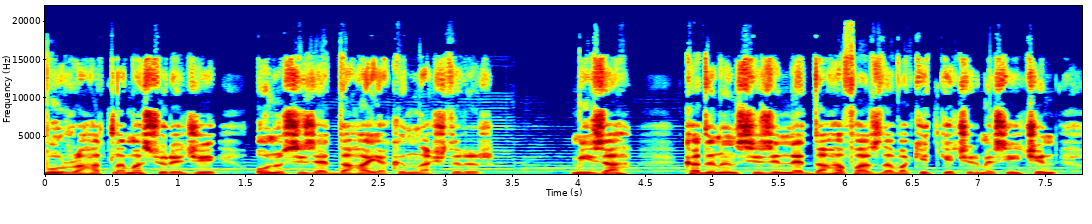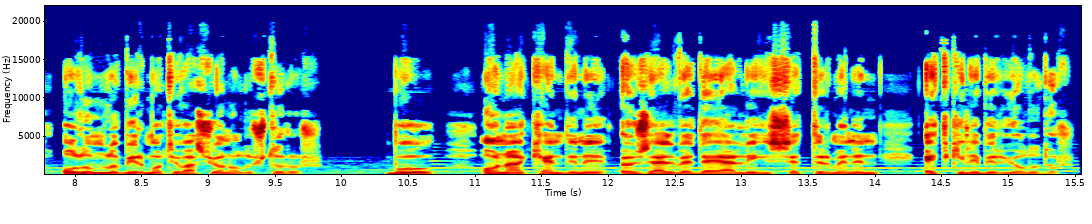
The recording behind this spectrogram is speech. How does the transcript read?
Bu rahatlama süreci onu size daha yakınlaştırır. Mizah, kadının sizinle daha fazla vakit geçirmesi için olumlu bir motivasyon oluşturur. Bu, ona kendini özel ve değerli hissettirmenin etkili bir yoludur.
